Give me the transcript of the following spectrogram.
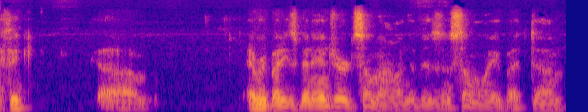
I think um, everybody's been injured somehow in the business some way, but um,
